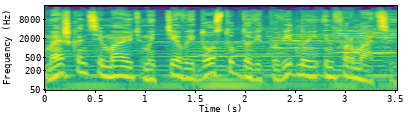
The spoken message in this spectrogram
Мешканці мають миттєвий доступ до відповідної інформації,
